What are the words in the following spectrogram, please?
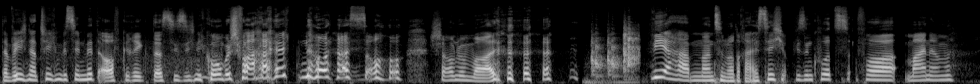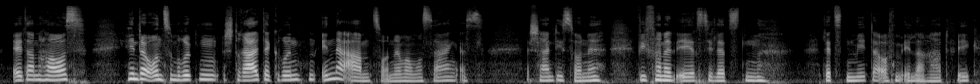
da bin ich natürlich ein bisschen mit aufgeregt, dass sie sich nicht komisch verhalten oder so. Schauen wir mal. Wir haben 19.30 Uhr. Wir sind kurz vor meinem Elternhaus. Hinter uns im Rücken strahlt der Gründen in der Abendsonne. Man muss sagen, es, scheint die Sonne. Wie fandet ihr jetzt die letzten, letzten Meter auf dem Iller Radweg?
